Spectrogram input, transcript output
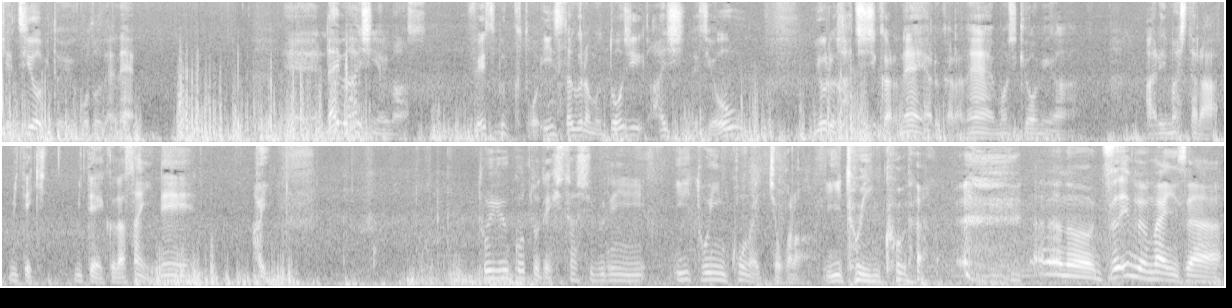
月曜日ということでね、えー、ライブ配信やります。Facebook と Instagram 同時配信ですよ。夜8時からねやるからね。もし興味がありましたら見てき見てくださいね。はい。ということで久しぶりにイートインコーナー行っちゃおうかな。イートインコーナー。あのずいぶん前にさ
